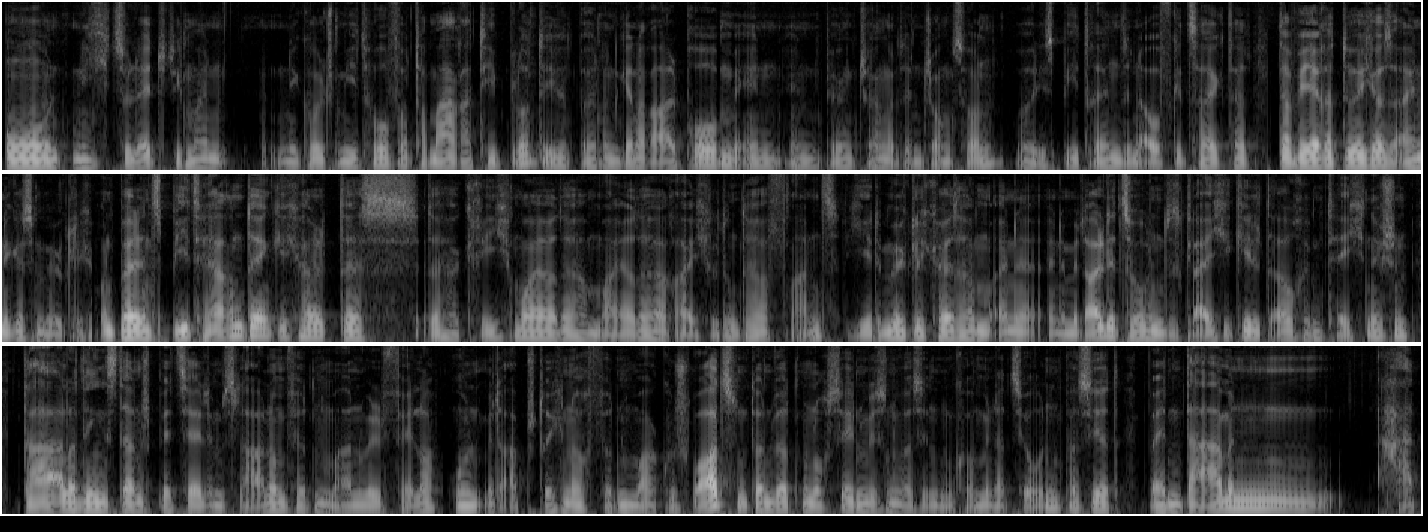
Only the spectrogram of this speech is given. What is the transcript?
Und nicht zuletzt, ich meine, Nicole Schmiedhofer, Tamara Tippler, die bei den Generalproben in, in Pyeongchang und in Jongson, wo die Speedrennen sind, aufgezeigt hat, da wäre durchaus einiges möglich. Und bei den Speedherren denke ich halt, dass der Herr Kriechmeier, der Herr Meier, der Herr Reichelt und der Herr Franz jede Möglichkeit haben, eine, eine Medaille zu holen. Das gleiche gilt auch im Technischen. Da allerdings dann speziell im Slalom für den Manuel Feller und mit Abstrich noch für den Marco Schwarz. Und dann wird man noch sehen müssen, was in den Kombinationen passiert. Bei den Damen hat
